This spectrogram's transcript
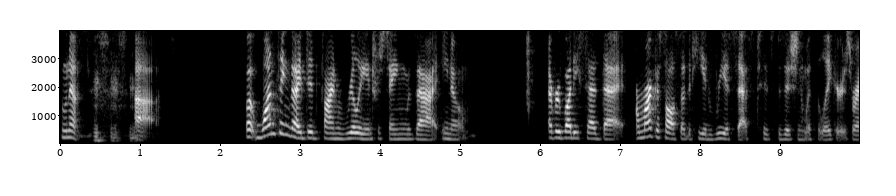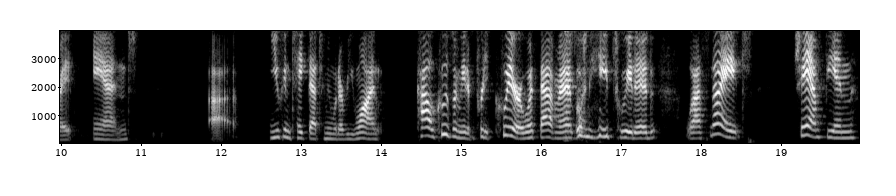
Who knows? Uh, but one thing that I did find really interesting was that, you know, everybody said that, or Marc Gasol said that he had reassessed his position with the Lakers, right? And uh, you can take that to mean whatever you want. Kyle Kuzma made it pretty clear what that meant when he tweeted last night, champion,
